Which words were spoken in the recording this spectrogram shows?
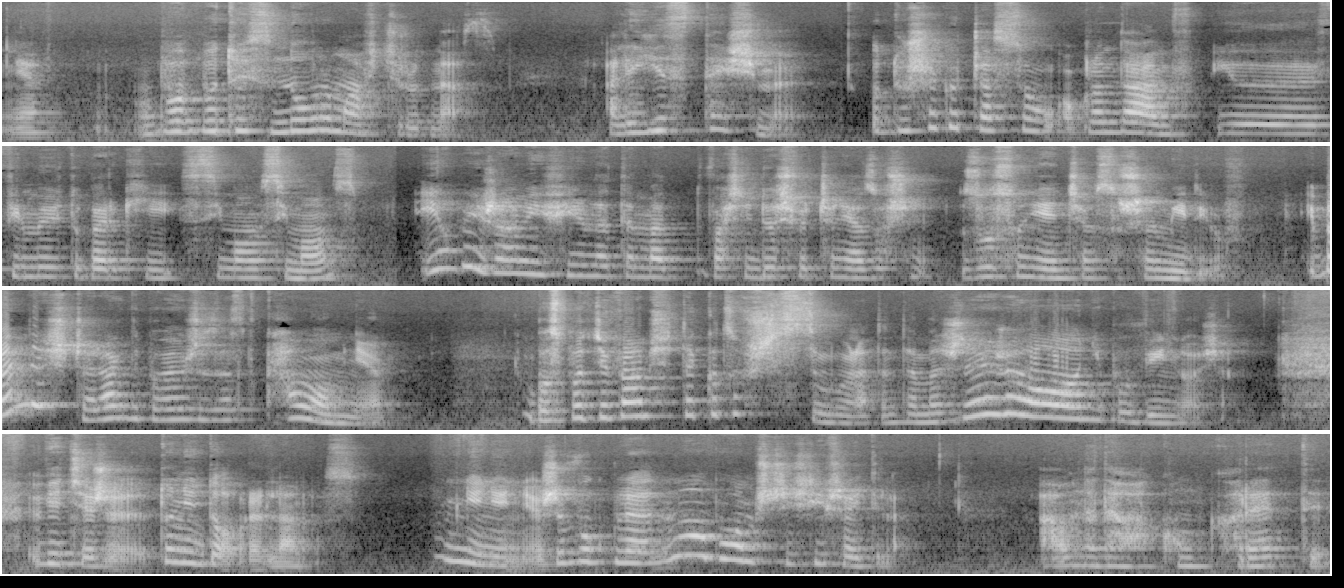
nie? Bo, bo to jest norma wśród nas. Ale jesteśmy. Od dłuższego czasu oglądałam y, filmy youtuberki Simon Simons i obejrzałam jej film na temat właśnie doświadczenia z usunięciem social mediów. I będę szczera, gdy powiem, że zatkało mnie. Bo spodziewałam się tego, co wszyscy mówią na ten temat, że, że o, nie powinno się. Wiecie, że to niedobre dla nas. Nie, nie, nie, że w ogóle, no, byłam szczęśliwsza i tyle. A ona dała konkrety.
